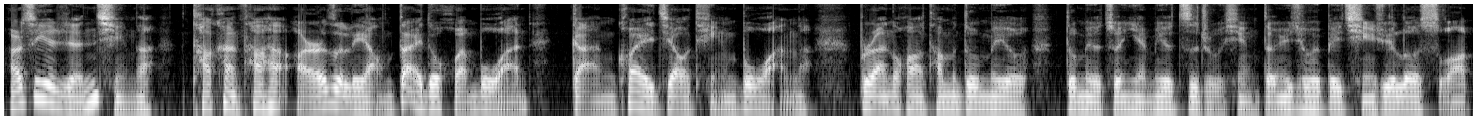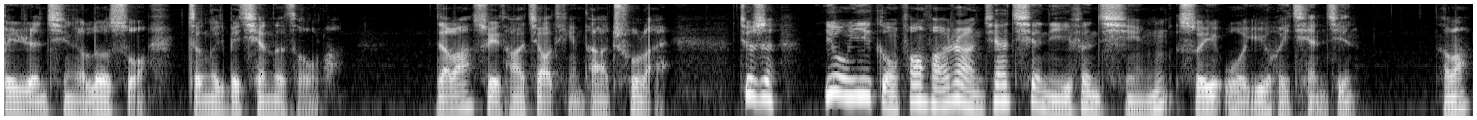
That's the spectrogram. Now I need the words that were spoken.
而这些人情呢，他看他儿子两代都还不完，赶快叫停不完了，不然的话，他们都没有都没有尊严，没有自主性，等于就会被情绪勒索啊，被人情勒索，整个就被牵着走了，知道吧？所以他叫停，他出来，就是。用一种方法让人家欠你一份情，所以我迂回前进，好吧？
